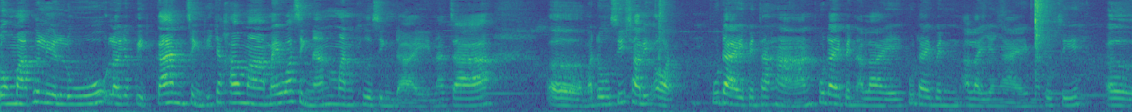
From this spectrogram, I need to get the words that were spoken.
ลงมาเพื่อเรียนรู้เราจะปิดกั้นสิ่งที่จะเข้ามา ไม่ว่าสิ่งนั้นมันคือสิ่งใดนะจ๊ะเออมาดูซิชาริออตผู้ใดเป็นทหาร ผู้ใดเป็นอะไร ผู้ใดเป็นอะไรยังไง มาดูซิเออ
